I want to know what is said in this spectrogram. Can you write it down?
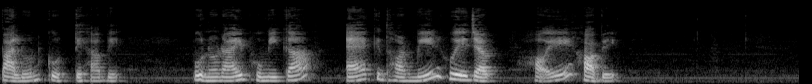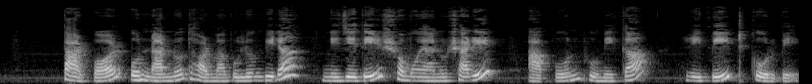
পালন করতে হবে। পুনরায় ভূমিকা এক ধর্মের হয়ে যা, হয়ে হবে। তারপর অন্যান্য ধর্মাবলম্বীরা নিজেদের সময়ানুসারে আপন ভূমিকা রিপিট করবে।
